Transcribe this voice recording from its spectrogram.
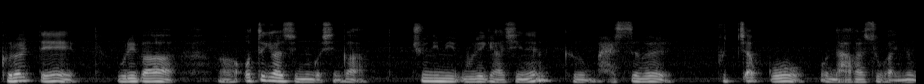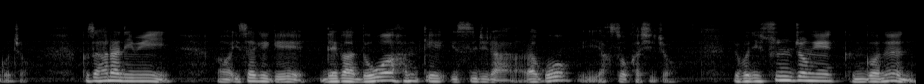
그럴 때 우리가 어, 떻게 할 수 있는 것인가? 주님이 우리에게 하시는 그 말씀을 붙잡고 나아갈 수가 있는 거죠. 그래서 하나님이 어, 이삭에게 내가 너와 함께 있으리라 라고 약속하시죠. 이번 이 순종의 근거는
